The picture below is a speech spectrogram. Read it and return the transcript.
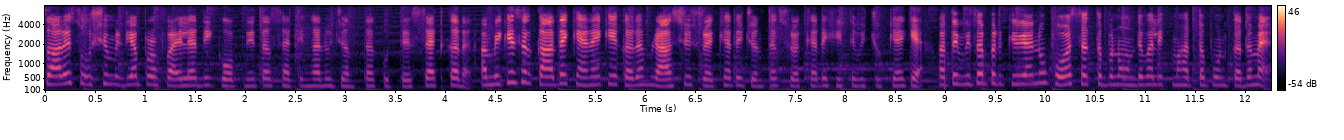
ਸਾਰੇ ਸੋਸ਼ਲ ਮੀਡੀਆ ਪ੍ਰੋਫਾਈਲਾਂ ਦੀ ਗੋਪਨੀਯਤਾ ਸੈਟਿੰਗਾਂ ਨੂੰ ਜਨਤਕ ਉੱਤੇ ਸੈੱਟ ਕਰਨ। ਅਮਰੀਕੀ ਸਰਕਾਰ ਦਾ ਕਹਿਣਾ ਹੈ ਕਿ ਇਹ ਕਦਮ ਰਾਸ਼ਟਰੀ ਸੁਰੱਖਿਆ ਤੇ ਜਨਤਕ ਸੁਰੱਖਿਆ ਦੇ ਹਿੱਤ ਵਿੱਚ ਚੁੱਕਿਆ ਗਿਆ ਅਤੇ ਵੀਜ਼ਾ ਪ੍ਰਕਿਰਿਆ ਨੂੰ ਹੋਰ ਸਖਤ ਬਣਾਉਣ ਦੇ ਵੱਲ ਇੱਕ ਮਹੱਤਵਪੂਰਨ ਕਦਮ ਹੈ।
